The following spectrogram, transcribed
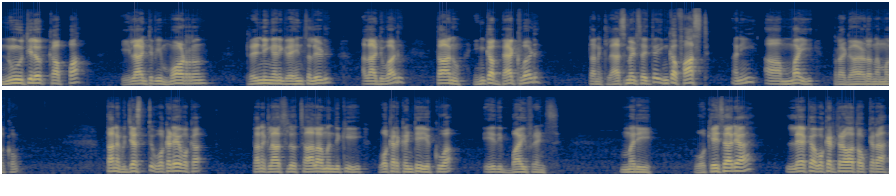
నూతిలో కప్ప. ఇలాంటివి మోడర్న్ ట్రెండింగ్ అని గ్రహించలేడు. అలాంటి వాడు. తాను ఇంకా బ్యాక్వర్డ్. తన క్లాస్మేట్స్ అయితే ఇంకా ఫాస్ట్ అని ఆ అమ్మాయి ప్రగాఢ నమ్మకం. తనకు జస్ట్ ఒకడే ఒక. తన క్లాసులో చాలామందికి ఒకరికంటే ఎక్కువ ఏది బాయ్ ఫ్రెండ్స్. మరి ఒకేసారా? లేక ఒకరి తర్వాత ఒక్కరా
